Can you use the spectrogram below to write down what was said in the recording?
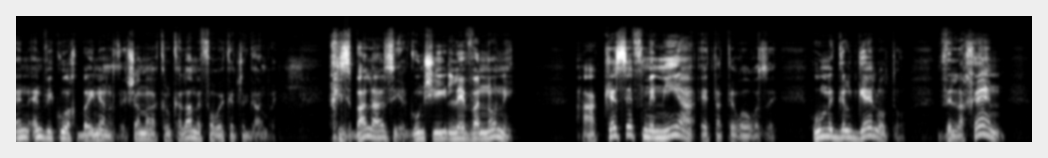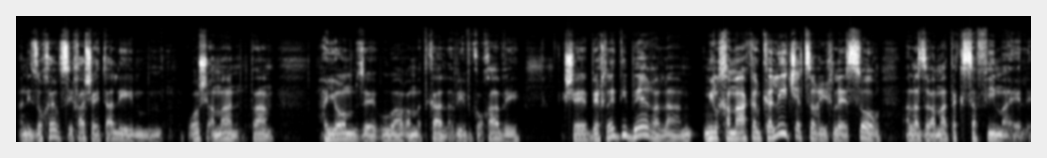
אין, אין ויכוח בעניין הזה, שם הכלכלה מפורקת לגמרי. חיזבאללה זה ארגון שהיא לבנוני. הכסף מניע את הטרור הזה, הוא מגלגל אותו. ולכן, אני זוכר שיחה שהייתה לי עם ראש אמ"ן פעם, היום זה, הוא הרמטכ"ל, אביב כוכבי, שבהחלט דיבר על המלחמה הכלכלית שצריך לאסור על הזרמת הכספים האלה.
